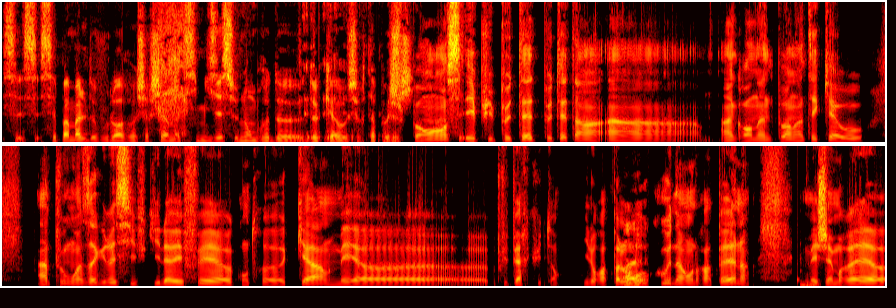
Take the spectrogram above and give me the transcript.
c'est pas mal de vouloir chercher à maximiser ce nombre de, de KO sur ta police. Je pense, et puis peut-être peut-être un, un, un grand endpoint, un TKO un peu moins agressif qu'il avait fait euh, contre Karl, mais euh, plus percutant. Il aura pas le ouais. gros coude, hein, on le rappelle, mais j'aimerais euh,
